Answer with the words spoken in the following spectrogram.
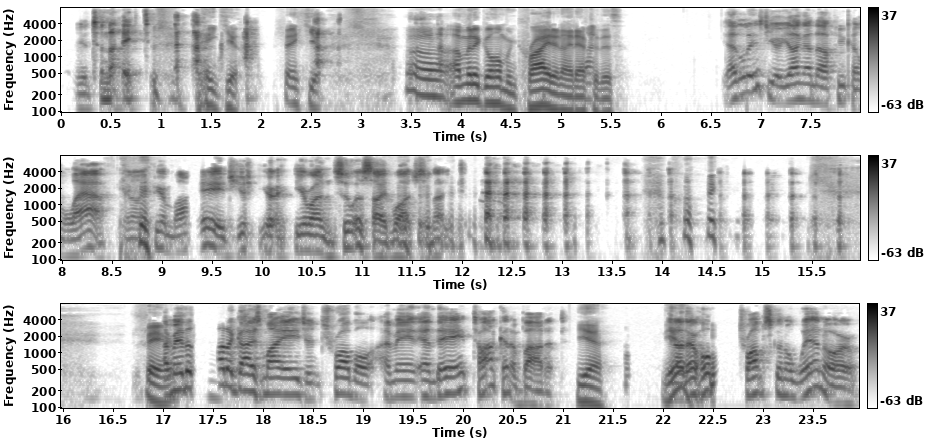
you tonight. Thank you. Thank you. Uh, I'm going to go home and cry tonight after this. At least you're young enough you can laugh. You know, if you're my age, you're you're, you're on suicide watch tonight. Fair. I mean, there's a lot of guys my age in trouble. I mean, and they ain't talking about it. yeah. You Yeah. know, they're hoping Trump's going to win or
